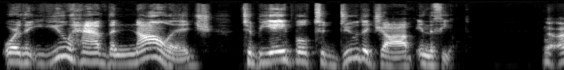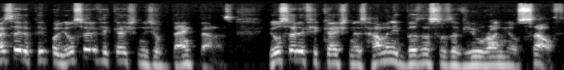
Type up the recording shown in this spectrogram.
or that you have the knowledge to be able to do the job in the field. Now, I say to people, your certification is your bank balance. Your certification is how many businesses have you run yourself?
